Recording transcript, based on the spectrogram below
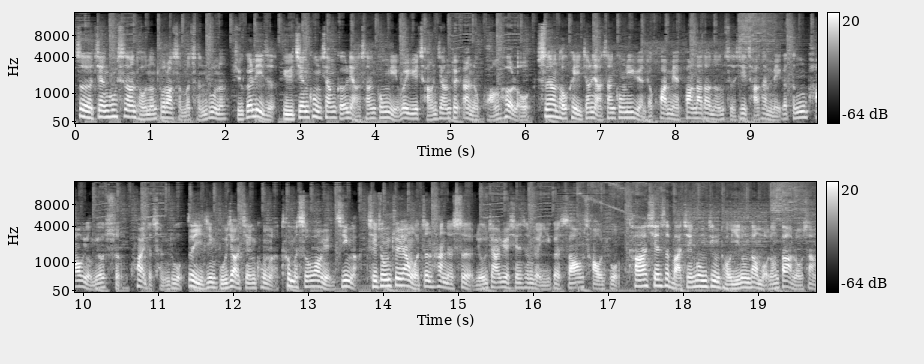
这监控摄像头能做到什么程度呢？举个例子，与监控相隔两三公里、位于长江对岸的黄鹤楼，摄像头可以将两三公里远的画面放大到能仔细查看每个灯泡有没有损坏的程度。这已经不叫监控了，特么是望远镜啊！其中最让我震撼的是刘家岳先生的。一个骚操作，他先是把监控镜头移动到某栋大楼上，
